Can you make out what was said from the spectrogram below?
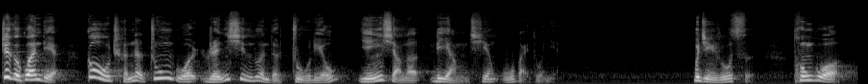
这个观点构成了中国人性论的主流，影响了两千五百多年。不仅如此，通过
